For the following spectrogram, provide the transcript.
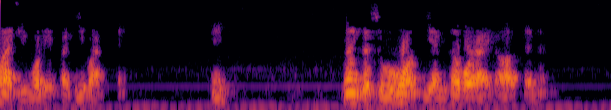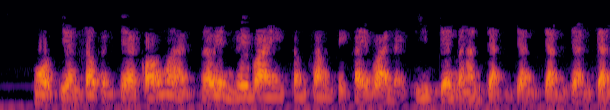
มารถที่โมเดลปฏิบัตินี่นั่นก็สูงหมดเย็นเท่าบ่ได้เนาะแต่นะ โมดเทียนเท่ากันแก่ของมาแล้วเว้นใบๆคำๆไปไข่บานเนี่ยทีเสียนมาหันจันจันจันจันจัน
